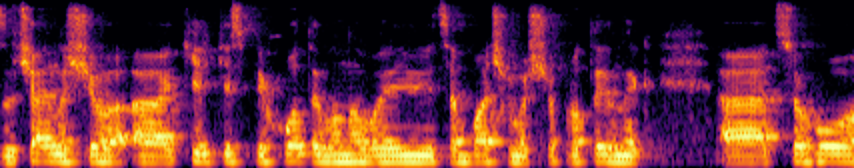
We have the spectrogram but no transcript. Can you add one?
звичайно, що е, кількість піхоти вона варіюється. Бачимо, що противник е, цього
